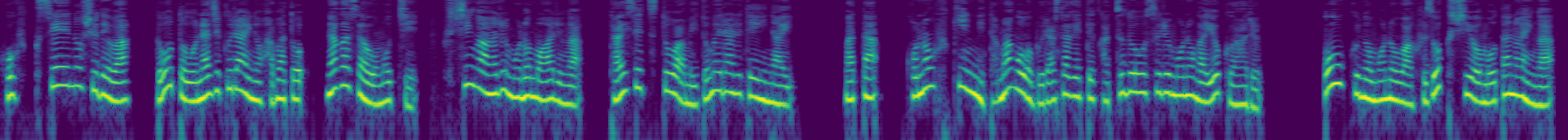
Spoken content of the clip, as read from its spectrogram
匍匐性の種では、銅と同じくらいの幅と長さを持ち、節があるものもあるが、大切とは認められていない。また、この付近に卵をぶら下げて活動するものがよくある。多くのものは付属詞を持たないが、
